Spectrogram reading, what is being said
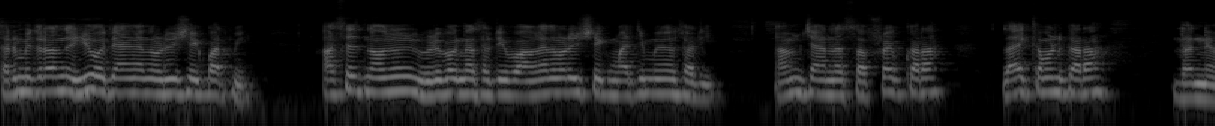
तर मित्रांनो ही होती अंगणवाडीविषयक बातमी. असेच नवनवीन व्हिडिओ बघण्यासाठी व अंगणवाडीविषयक माहिती मिळवण्यासाठी आमच्या चॅनलला सबस्क्राईब करा लाईक कमेंट करा. धन्यवाद.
